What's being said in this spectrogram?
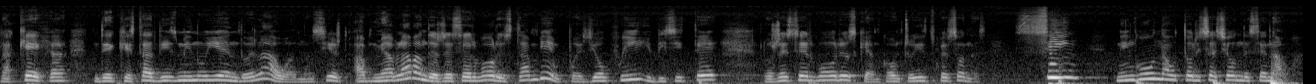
la queja de que está disminuyendo el agua, ¿no es cierto? Ah, me hablaban de reservorios también, pues yo fui y visité los reservorios que han construido personas sin ninguna autorización de Senagua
